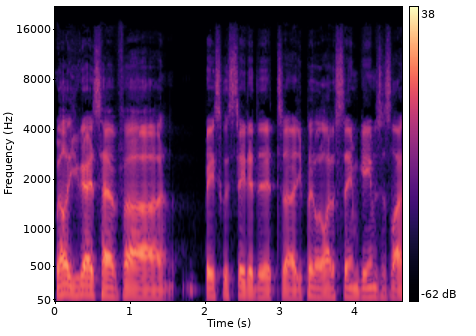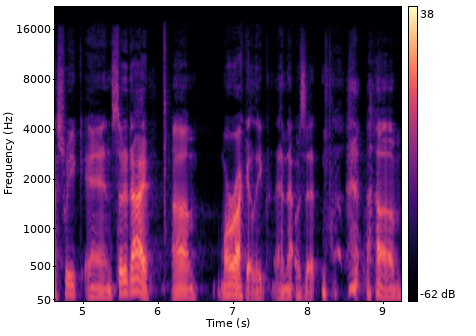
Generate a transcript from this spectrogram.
Well, you guys have uh, basically stated that uh, you played a lot of same games as last week, and so did I. Um, more Rocket League, and that was it. um,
